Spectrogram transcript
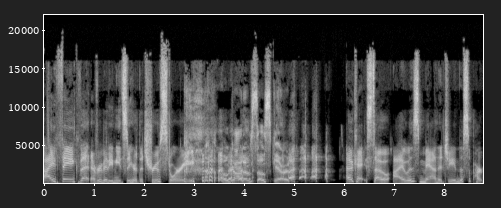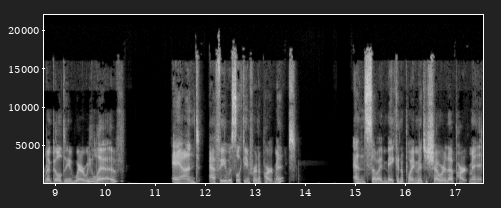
I think that everybody needs to hear the true story. oh God, I'm so scared. Okay, so I was managing this apartment building where we live, and Effie was looking for an apartment. And so I make an appointment to show her the apartment,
